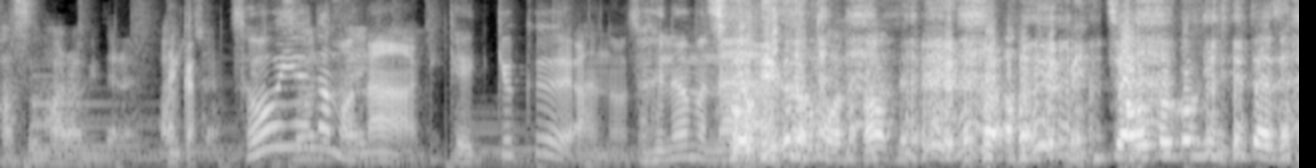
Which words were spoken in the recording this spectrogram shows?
カスハラみたいななんかそういうのもな結局あのそういうのもな。そういうのもな。めっちゃ男気出たじゃん。ち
